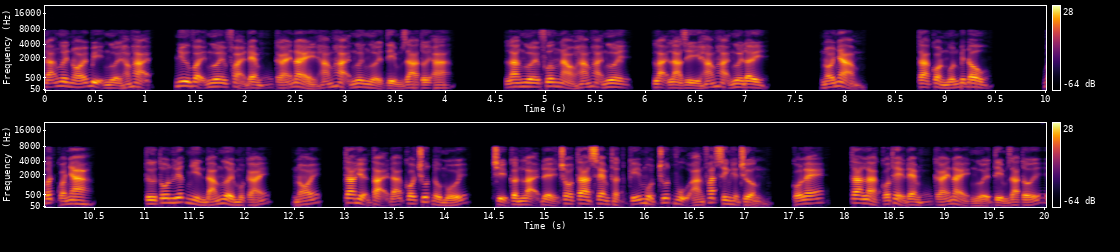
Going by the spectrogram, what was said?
đã ngươi nói bị người hãm hại như vậy ngươi phải đem cái này hãm hại ngươi người tìm ra tới a. Là người phương nào hãm hại ngươi, lại là gì hãm hại ngươi đây? Nói nhảm. Ta còn muốn biết đâu. Bất quá nha. Từ tôn liếc nhìn đám người một cái, nói, ta hiện tại đã có chút đầu mối, chỉ cần lại để cho ta xem thật kỹ một chút vụ án phát sinh hiện trường, có lẽ, ta là có thể đem cái này người tìm ra tới.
